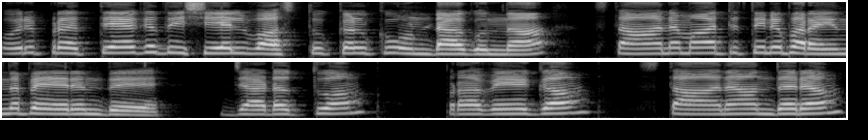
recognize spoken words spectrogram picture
ഒരു പ്രത്യേക ദിശയിൽ വസ്തുക്കൾക്ക് ഉണ്ടാകുന്ന സ്ഥാനമാറ്റത്തിന് പറയുന്ന പേരെന്ത്? ജഡത്വം പ്രവേഗം സ്ഥാനാന്തരം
